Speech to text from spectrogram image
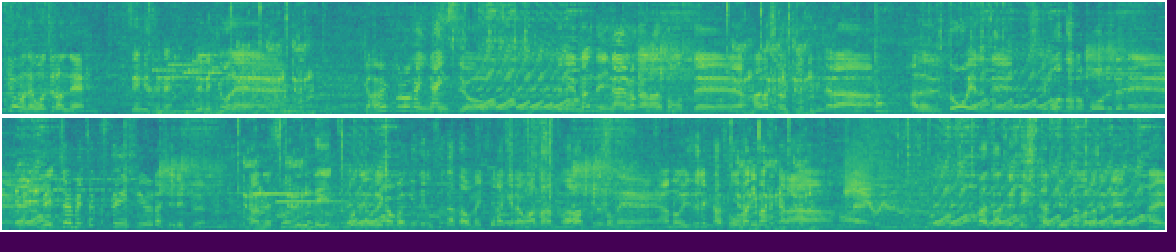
今日もねもちろんね前日ねでね今日ねガメプロがいないんですよでねなんでいないのかなと思って話を聞いてみたらあの、ね、どうやらね地元のホールでねめちゃめちゃ苦戦してるらしいです。あのねそういうふうにいつもね俺が負けてる姿をねキラキラ笑ってるとねあのいずれかそうなりますから。はい。まあ残念でしたっていうところでね。はい。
